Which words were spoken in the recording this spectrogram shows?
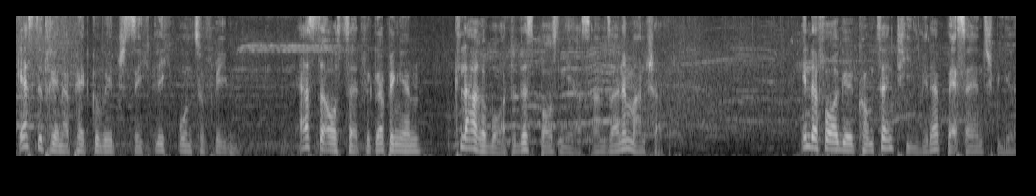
Gästetrainer Petkovic sichtlich unzufrieden. Erste Auszeit für Göppingen, klare Worte des Bosniers an seine Mannschaft. In der Folge kommt sein Team wieder besser ins Spiel.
